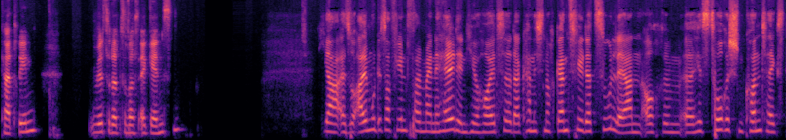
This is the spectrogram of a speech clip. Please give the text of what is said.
Katrin, willst du dazu was ergänzen? Ja, also Almut ist auf jeden Fall meine Heldin hier heute. Da kann ich noch ganz viel dazulernen, auch im äh, historischen Kontext.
